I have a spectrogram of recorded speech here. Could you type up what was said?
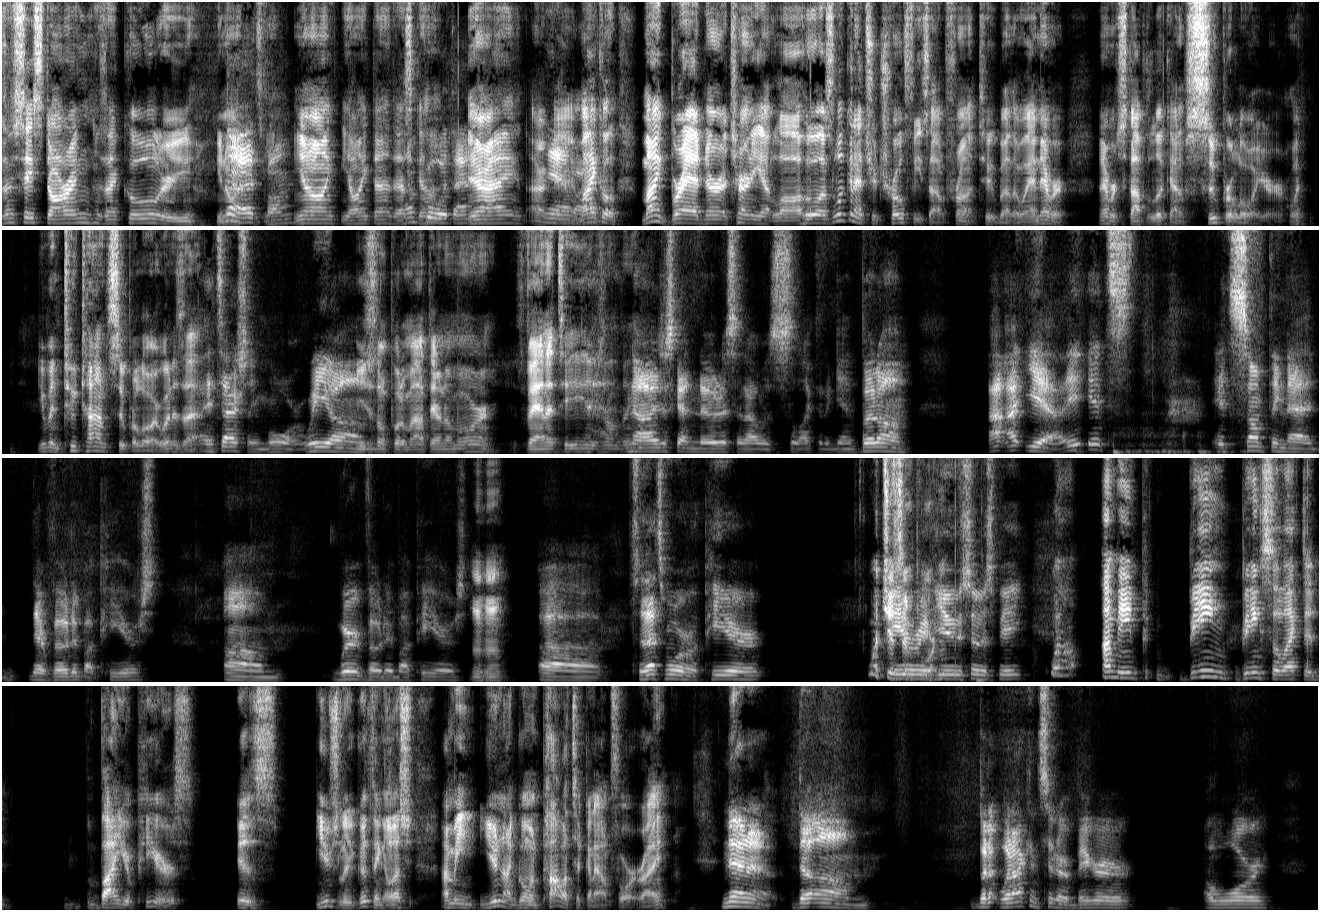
did I say starring? Is that cool, or you you know? No, that's fine. You know, like you like that? That's I'm good. cool with that. You all right? Okay. Yeah, I'm Michael Mike Brandner, attorney at law. Who I was looking at your trophies out front too. By the way, I never never stopped to look at them. Super lawyer. What? You've been two times super lawyer. What is that? It's actually more. We um. you just don't put them out there no more. It's vanity or something. No, I just got notice that I was selected again. But um, I, I yeah, it, it's it's something that they're voted by peers. Um, we're voted by peers. Mm-hmm. Uh, so that's more of a peer Which is peer important. review, so to speak. Well, I mean, p- being being selected by your peers is usually a good thing, unless you, I mean you're not going politicking out for it, right? No, no, no. The um, but what I consider a bigger award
